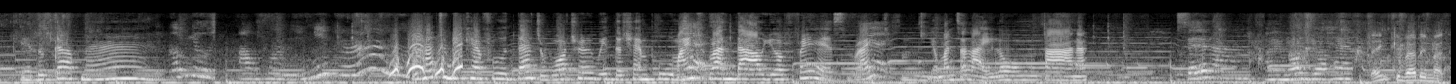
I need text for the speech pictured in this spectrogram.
โอเคลูกกลับนะ You have to be careful that the water with the shampoo might run down your face right อืมเดี๋ยวมันจะไหลลงตานะ Sarah I want your hand Thank you very much.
